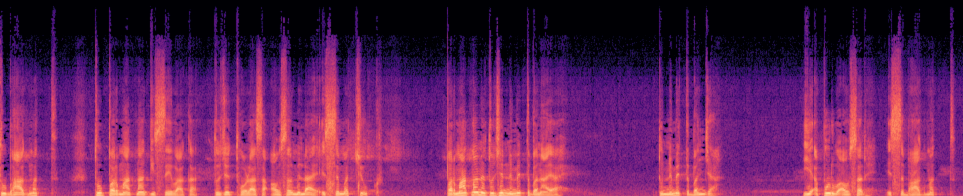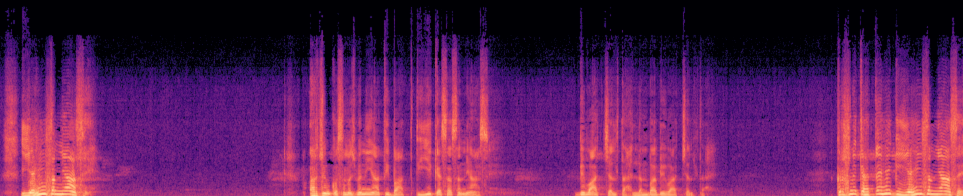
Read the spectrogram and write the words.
तू भाग मत, तू परमात्मा की सेवा का तुझे थोड़ा सा अवसर मिला है, इससे मत चूक। परमात्मा ने तुझे निमित्त बनाया है, तू निमित्त बन जा। ये अपूर्व अवसर है, इससे भाग मत। यही संन्यास है। अर्जुन को समझ में नहीं आती बात कि ये कैसा संन्यास है। विवाद चलता है, लंबा विवाद चलता है। कृष्ण कहते हैं कि यही संन्यास है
